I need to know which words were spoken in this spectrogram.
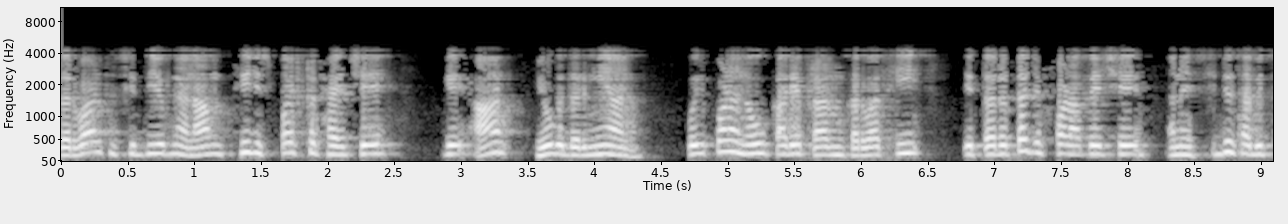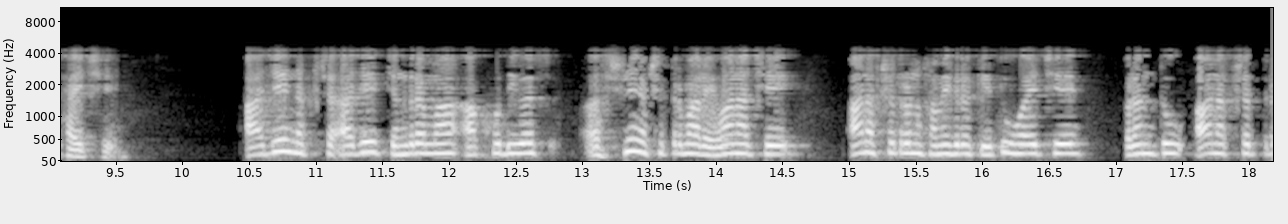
સર્વાર્થ સિદ્ધિ યોગના નામથી જ સ્પષ્ટ થાય છે કે આ યોગ દરમિયાન કોઈ પણ નવું કાર્ય પ્રારંભ કરવાથી તે તરત જ ફળ આપે છે અને સિદ્ધ સાબિત થાય છે. આજે આજે ચંદ્રમાં આખો દિવસ અશ્વિની નક્ષત્રમાં રહેવાના છે. આ નક્ષત્રનો સમગ્ર કેતુ હોય છે, પરંતુ આ નક્ષત્ર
